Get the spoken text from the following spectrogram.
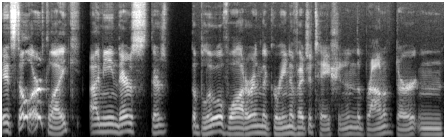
it's still Earth-like. I mean, there's there's the blue of water and the green of vegetation and the brown of dirt and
